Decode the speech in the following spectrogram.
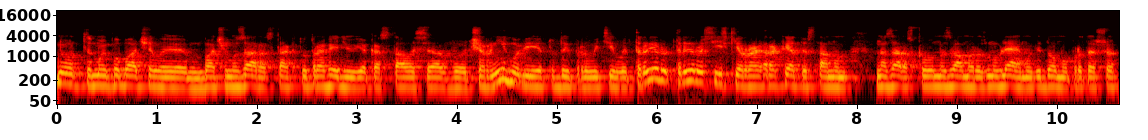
Ну от ми побачили, бачимо зараз так ту трагедію, яка сталася в Чернігові. Туди прилетіли три три російські ракети. Станом на зараз, коли ми з вами розмовляємо, відомо про те, що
